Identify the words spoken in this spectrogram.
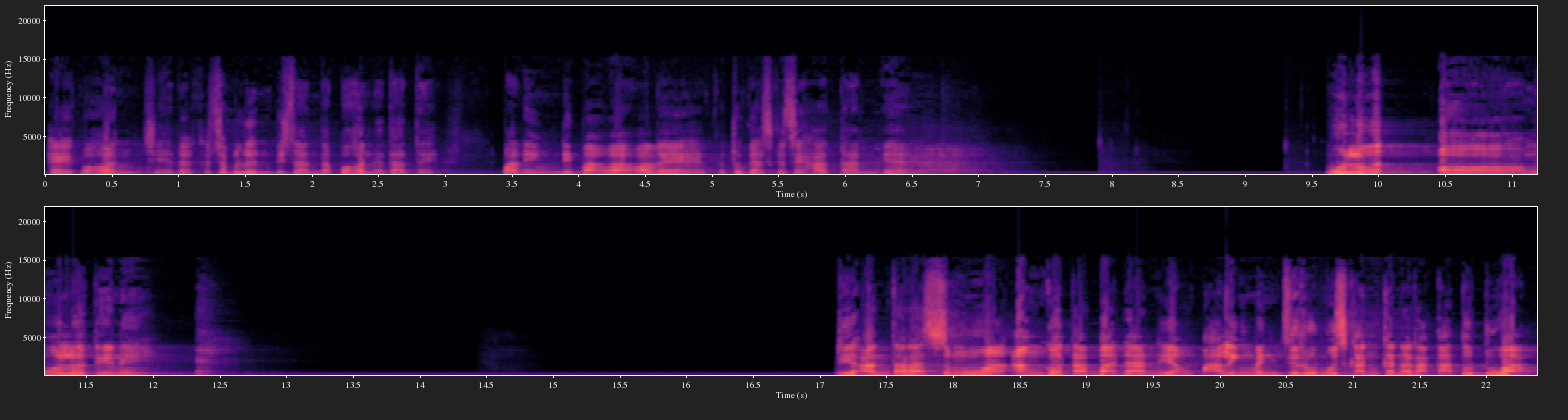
Hei pohon, si ada sebelum bisa entah pohon etate paling dibawa oleh petugas kesehatan ya mulut oh mulut ini di antara semua anggota badan yang paling menjerumuskan ke neraka itu dua.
